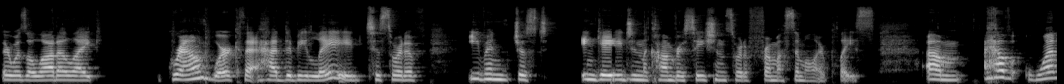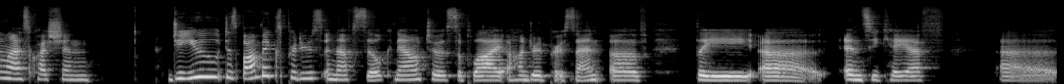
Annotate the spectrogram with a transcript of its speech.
there was a lot of like groundwork that had to be laid to sort of even just engage in the conversation sort of from a similar place. Um, I have one last question do you does Bombyx produce enough silk now to supply 100% of the uh, NCKF uh,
